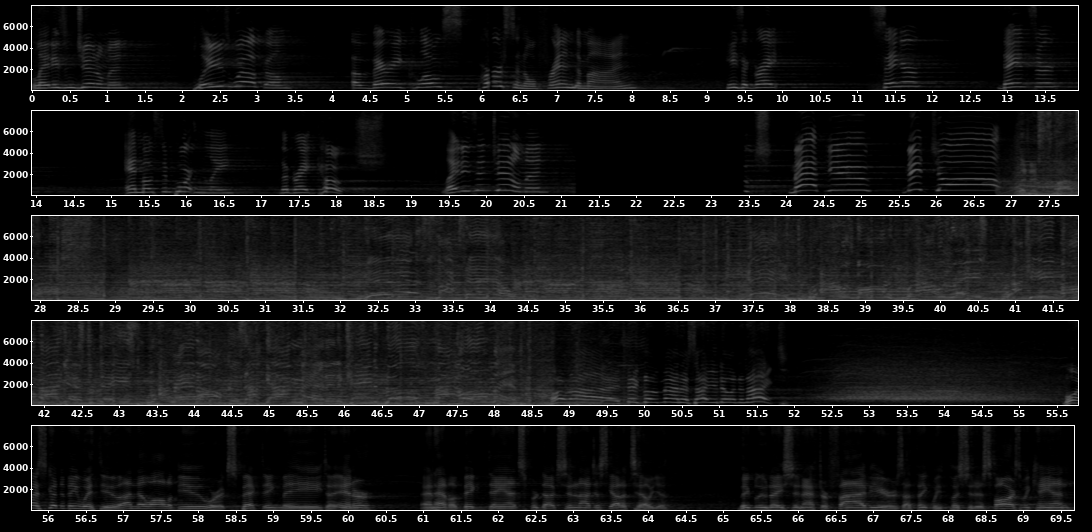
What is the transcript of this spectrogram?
Ladies and gentlemen, please welcome a very close personal friend of mine. He's a great singer, dancer, and most importantly, the great coach. Ladies and gentlemen, Coach Matthew Mitchell! Big Blue Madness, how you doing tonight? Boy, it's good to be with you. I know all of you were expecting me to enter and have a big dance production, and I just got to tell you, Big Blue Nation, after five years, I think we've pushed it as far as we can,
